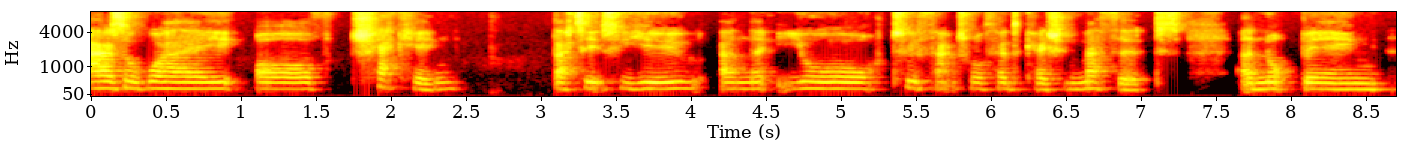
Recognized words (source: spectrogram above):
as a way of checking that it's you and that your two factor authentication methods are not being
